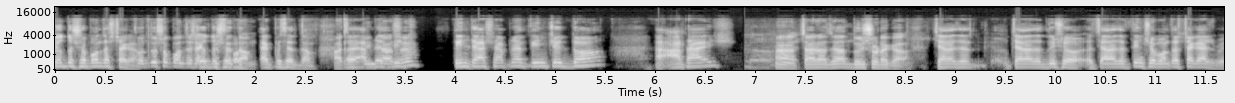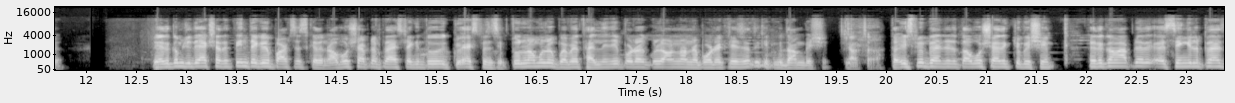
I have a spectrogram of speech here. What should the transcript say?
চোদ্দশো পঞ্চাশ টাকা। 1450 এক পিসের দাম। এক পিসের দাম। আচ্ছা আহ, তিনটা আসে আপনার তিন চোদ্দ আঠাইশ। হ্যাঁ 4200 টাকা। চার হাজার চার হাজার দুশো চার হাজার তিনশো পঞ্চাশ টাকা আসবে। এরকম যদি একসাথে তিনটা কেউ পার্চেস করেন অবশ্যই আপনার প্রাইসটা কিন্তু একটু এক্সপেন্সিভ তুলনামূলকভাবে থাইল্যান্ডি প্রোডাক্টগুলো অন্যান্য প্রোডাক্টের সাথে কিন্তু দাম বেশি। আচ্ছা। তো স্পে ব্র্যান্ডের তো অবশ্যই আরেকটু বেশি। এরকম আপনার সিঙ্গেল প্রাইস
